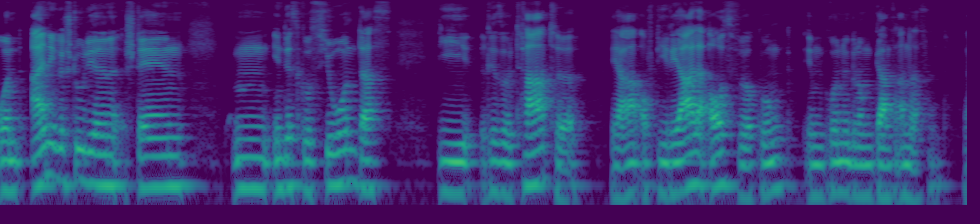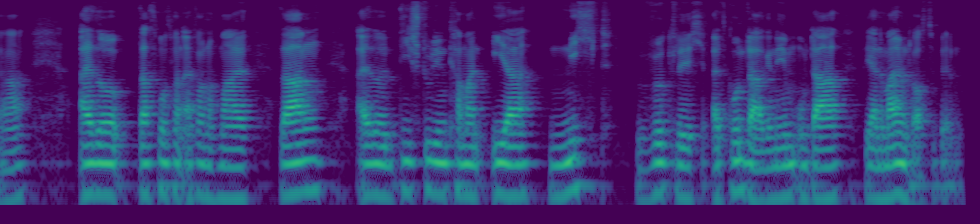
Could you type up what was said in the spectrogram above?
Und einige Studien stellen mh, mm, in Diskussion, dass die Resultate ja, auf die reale Auswirkung im Grunde genommen ganz anders sind. Ja. Also das muss man einfach nochmal sagen. Also die Studien kann man eher nicht wirklich als Grundlage nehmen, um da eine Meinung daraus zu bilden.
